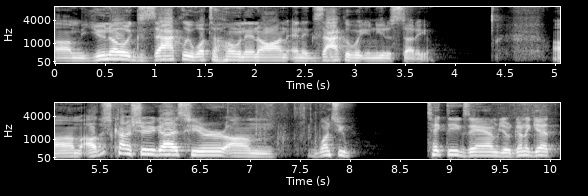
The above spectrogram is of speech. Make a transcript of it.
um, you know exactly what to hone in on and exactly what you need to study. Um, I'll just kind of show you guys here. Um, once you take the exam, you're gonna get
